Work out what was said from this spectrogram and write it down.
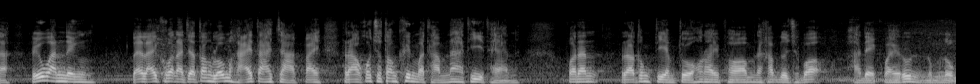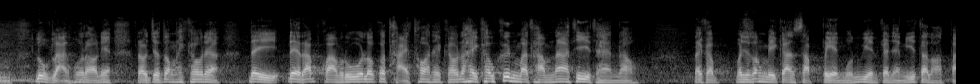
นะหรือวันหนึ่ง หลาย ๆ คนอาจจะต้องล้มหายตายจากไป เราก็จะต้องขึ้นมาทำหน้าที่แทน เพราะฉะนั้นเราต้องเตรียมตัวของเราให้พร้อมนะครับ โดยเฉพาะเด็กวัยรุ่นหนุ่มๆ ลูกหลานของเราเนี่ยเราจะต้องให้เขาเนี่ยได้ได้รับความรู้แล้วก็ถ่ายทอดให้เขาและให้เขาขึ้นมาทำหน้าที่แทนเรานะครับมันจะต้องมีการสับเปลี่ยนหมุนเวียนกันอย่างนี้ตลอดไป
